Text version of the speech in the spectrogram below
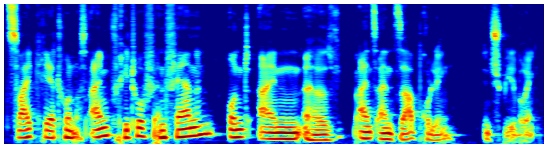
zwei Kreaturen aus einem Friedhof entfernen und ein äh, 1-1 Saproling ins Spiel bringen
